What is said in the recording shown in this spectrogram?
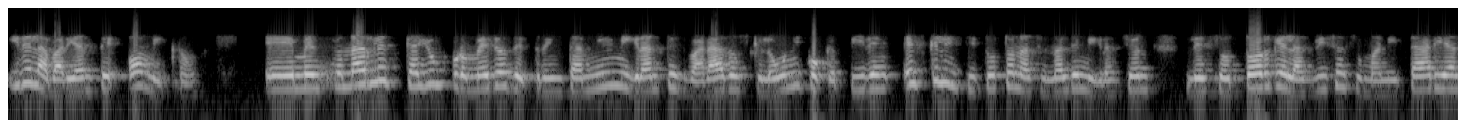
y de la variante Omicron. Eh, mencionarles que hay un promedio de 30 mil migrantes varados que lo único que piden es que el Instituto Nacional de Migración les otorgue las visas humanitarias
